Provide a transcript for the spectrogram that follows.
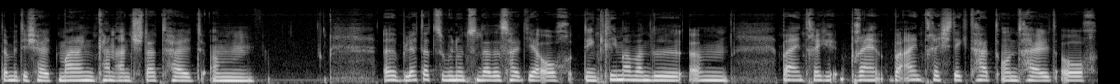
damit ich halt malen kann, anstatt halt ähm, äh, Blätter zu benutzen, da das halt ja auch den Klimawandel ähm, beeinträchtigt hat und halt auch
